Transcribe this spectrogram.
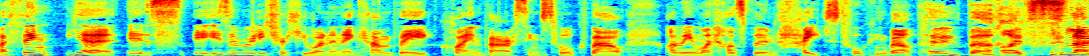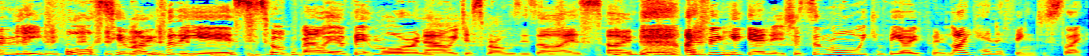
I think yeah, it's it is a really tricky one, and it can be quite embarrassing to talk about. I mean, my husband hates talking about poo, but I've slowly forced him over the years to talk about it a bit more, and now he just rolls his eyes. So I think again, it's just the more we can be open, like anything, just like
